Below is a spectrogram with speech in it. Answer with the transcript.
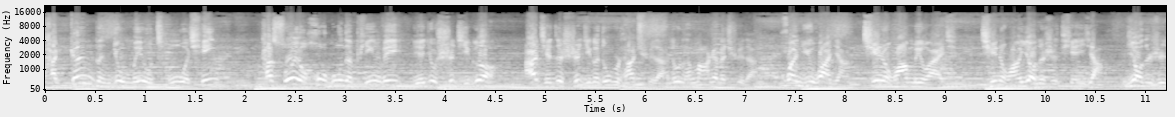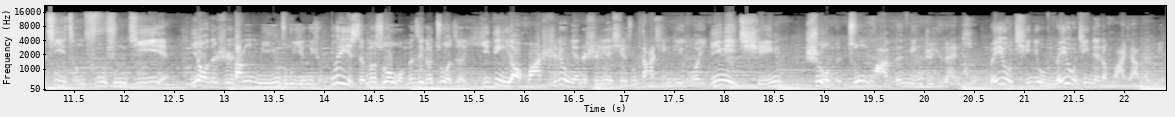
他根本就没有成过亲，他所有后宫的嫔妃也就十几个。而且这十几个都是他娶的，都是他妈给他娶的。换句话讲，秦始皇没有爱情，秦始皇要的是天下，要的是继承父兄基业，要的是当民族英雄。为什么说我们这个作者一定要花十六年的时间写出大秦帝国？因为秦是我们中华文明之源头，没有秦就没有今天的华夏文明。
